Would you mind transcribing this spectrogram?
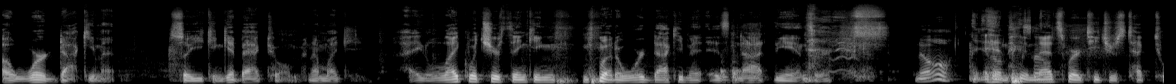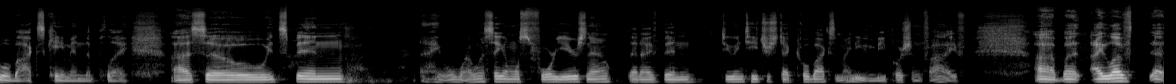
a Word document so you can get back to them. And I'm like, I like what you're thinking, but a Word document is not the answer. No, and, and so? that's where Teachers Tech Toolbox came into play. Uh, so it's been I, I want to say almost four years now that I've been doing Teachers Tech Toolbox. It might even be pushing five. Uh, but I love uh,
